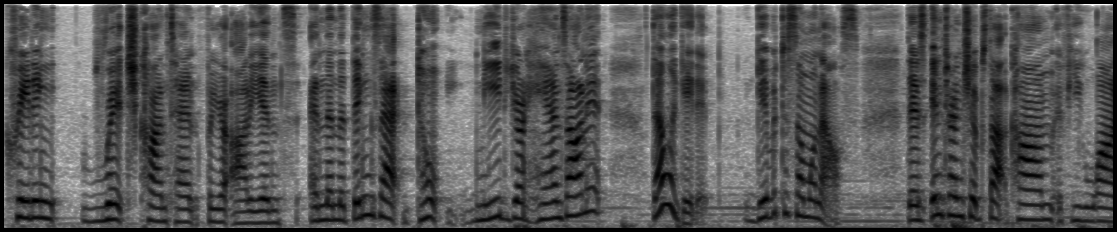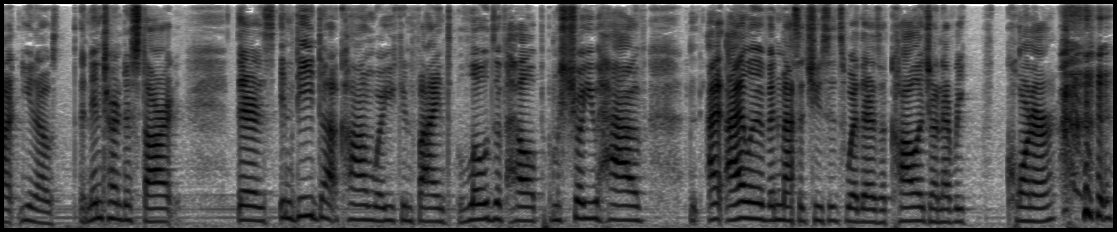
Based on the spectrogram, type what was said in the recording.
creating rich content for your audience. And then the things that don't need your hands on it, delegate it, give it to someone else. There's internships.com if you want, you know, an intern to start. There's indeed.com where you can find loads of help. I'm sure you have. I, I live in Massachusetts where there's a college on every corner.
